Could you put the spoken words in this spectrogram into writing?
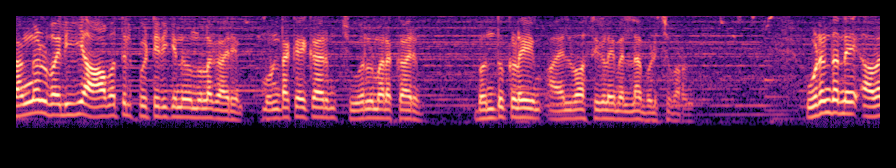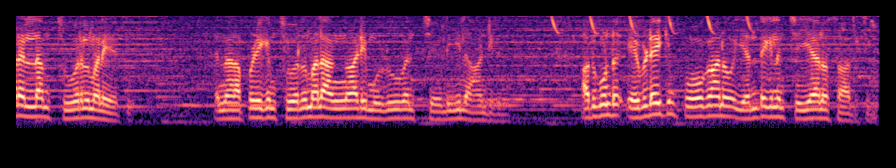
തങ്ങൾ വലിയ ആപത്തിൽപ്പെട്ടിരിക്കുന്നു എന്നുള്ള കാര്യം മുണ്ടക്കൈക്കാരും ചൂരൽമലക്കാരും ബന്ധുക്കളെയും അയൽവാസികളെയും എല്ലാം വിളിച്ചു പറഞ്ഞു. ഉടൻ തന്നെ അവരെല്ലാം ചൂരൽമലയെത്തി. എന്നാൽ അപ്പോഴേക്കും ചൂരൽമല അങ്ങാടി മുഴുവൻ ചെളിയിൽ ആണ്ടിരുന്നു. അതുകൊണ്ട് എവിടേക്കും പോകാനോ എന്തെങ്കിലും ചെയ്യാനോ സാധിച്ചില്ല.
